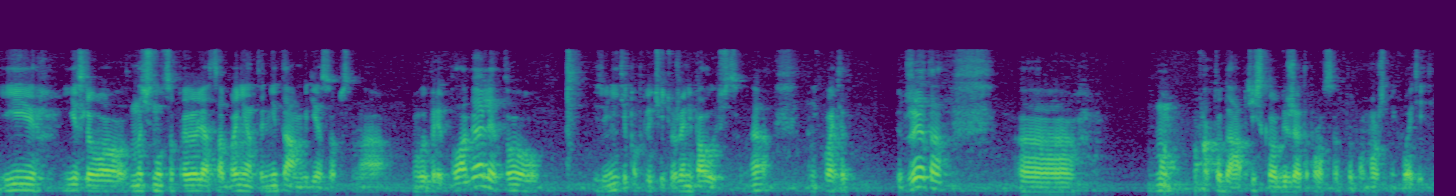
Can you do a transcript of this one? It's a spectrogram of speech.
и если начнутся появляться абоненты не там, где, собственно, вы предполагали, то, извините, подключить уже не получится. Да? Не хватит бюджета. Э, ну, по факту, да, оптического бюджета просто тупо может не хватить.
